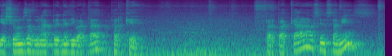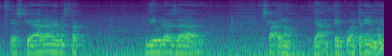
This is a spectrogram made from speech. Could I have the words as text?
i això ens ha donat plena llibertat. Per què? Per pecar sense més? És que ara hem estat lliures de... Esclar que no, ja entenc que ho entenem, oi?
